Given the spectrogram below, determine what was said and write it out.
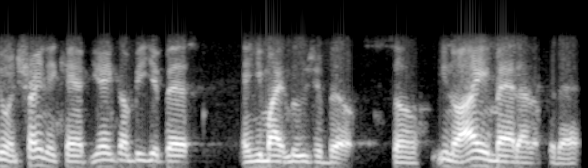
during training camp, you ain't gonna be your best, and you might lose your belt. So you know I ain't mad at him for that.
